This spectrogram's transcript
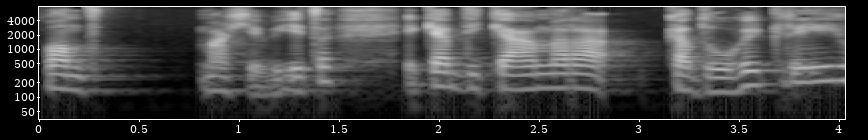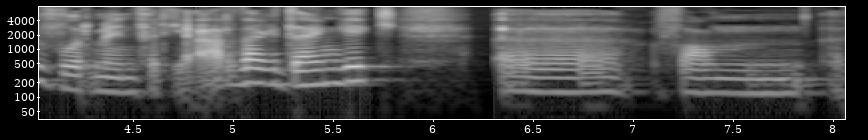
Want, mag je weten, ik heb die camera cadeau gekregen voor mijn verjaardag, denk ik. Uh, van uh,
